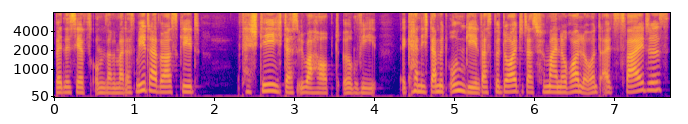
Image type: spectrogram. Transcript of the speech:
wenn es jetzt um, sagen wir mal, das Metaverse geht, verstehe ich das überhaupt irgendwie? Kann ich damit umgehen? Was bedeutet das für meine Rolle? Und als zweites,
